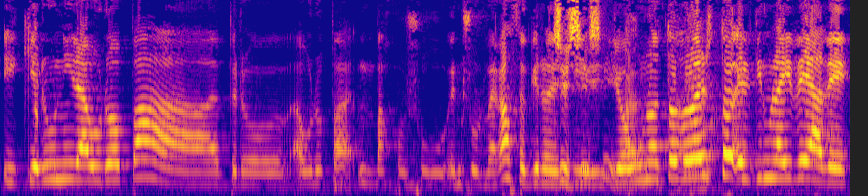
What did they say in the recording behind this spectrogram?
y quiere unir a Europa, pero a Europa bajo su, en su regazo, quiero Sí, decir. sí, sí. Yo uno todo esto, él tiene una idea de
